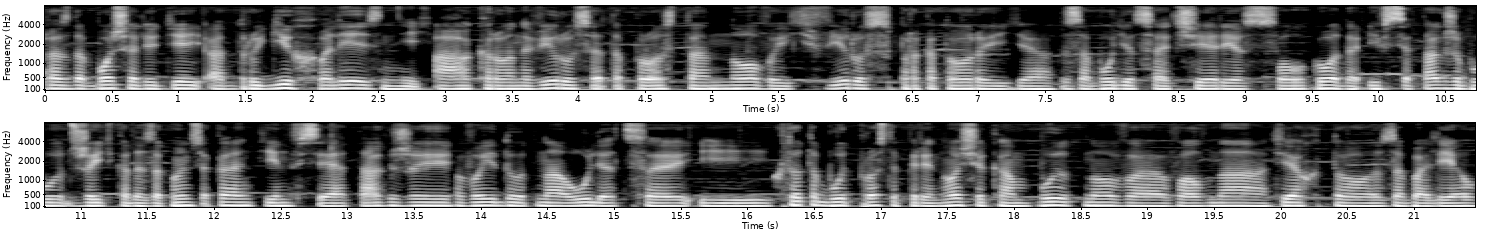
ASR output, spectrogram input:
гораздо больше людей от других болезней. А коронавирус это просто новый вирус, про который забудется через полгода. И все также будут жить, когда закончится карантин. Все также выйдут на улицы и кто-то будет просто переносчиком. Будет новая волна тех, кто заболел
